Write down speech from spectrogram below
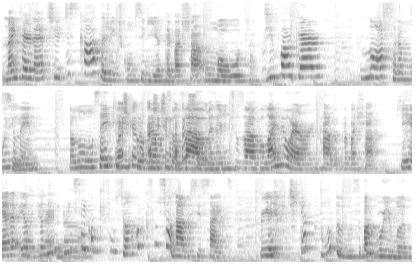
na internet, discada a gente conseguia até baixar uma ou outra. Devagar. Nossa, era muito Sim. lento. Eu não, não sei que Eu que a programa gente que você usava, baixou. mas a gente usava o LimeWare em casa pra baixar. Que era. Eu, eu nem, nem sei como que funciona. Como que funcionava esses sites? Porque tinha tudo nesse bagulho, mano.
